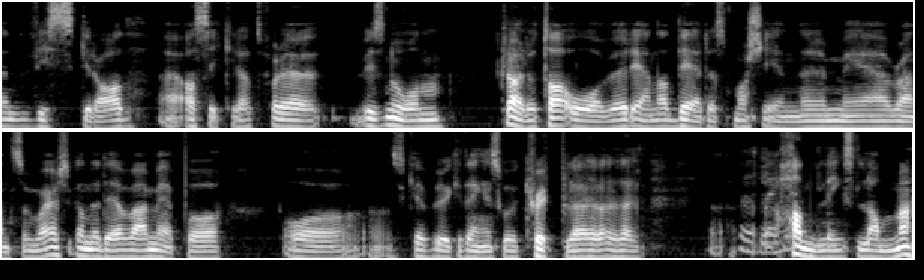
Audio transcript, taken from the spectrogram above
en viss grad av sikkerhet. For det, hvis noen klarer å ta over en av deres maskiner med ransomware, så kan det være med på å skal jeg bruke et engelsk ord, cripple, eller handlingslamme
